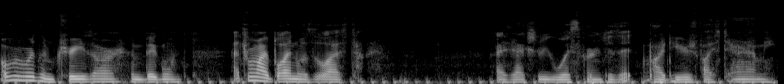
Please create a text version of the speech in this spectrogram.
over where them trees are, them big ones, that's where my blind was the last time. I should actually be whispering because it probably deer's probably staring at me.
